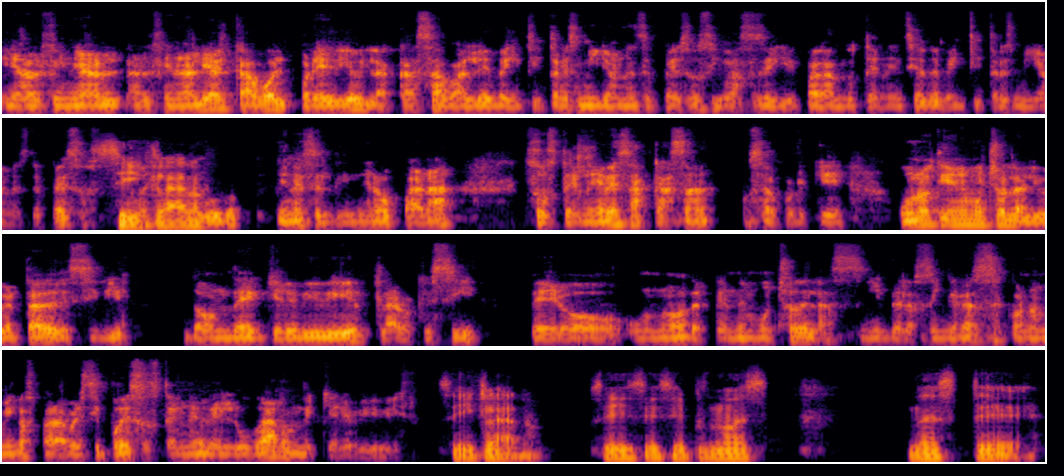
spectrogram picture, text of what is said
y al final, al final y al cabo el predio y la casa vale 23 millones de pesos y vas a seguir pagando tenencia de 23 millones de pesos. Sí, ¿no? ¿Estás claro. Tienes el dinero para sostener esa casa, o sea, porque uno tiene mucho la libertad de decidir dónde quiere vivir, claro que sí, pero uno depende mucho de, las, de los ingresos económicos para ver si puede sostener el lugar donde quiere vivir. Sí, claro. Sí, sí, sí, pues no es, no este,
